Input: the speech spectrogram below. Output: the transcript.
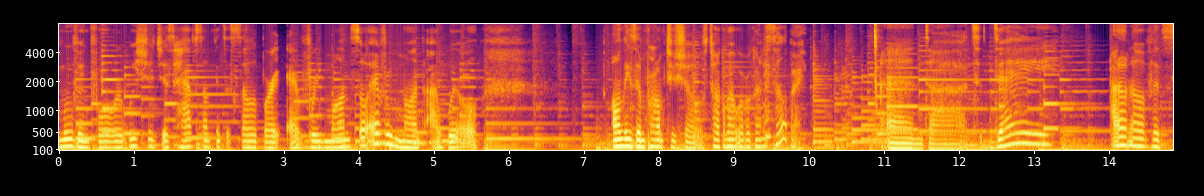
moving forward, we should just have something to celebrate every month. So every month, I will, on these impromptu shows, talk about what we're going to celebrate. And uh, today, I don't know if it's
